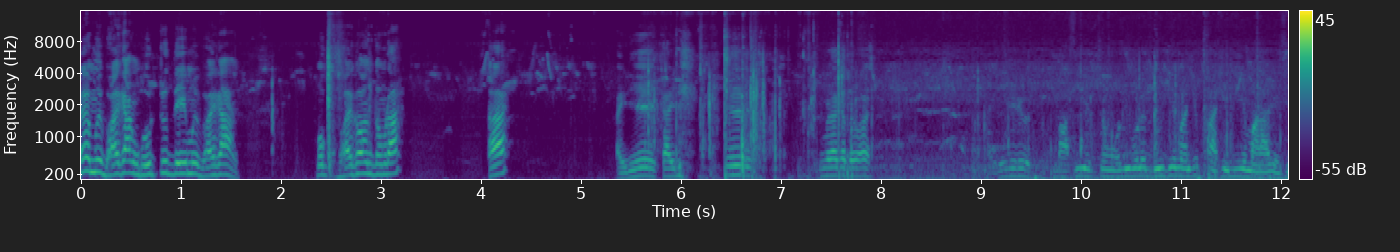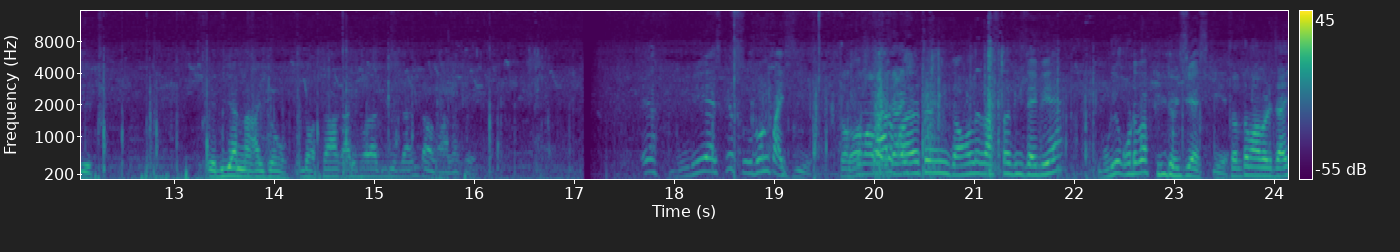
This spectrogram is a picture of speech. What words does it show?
এ, মুই ভয় খাং টুত দেই, মুই ভয় খাং। মোক ভয় খাওয়ান তোমরা? হ্যাঁ? কাই রে কাই রে? তোমরা কত ভয় মোদি বলে দুইটি মানুষ ফাঁসি দিয়ে মারা গেছে। এদিকে নাই তো দশ টাকা গাড়ি ভাড়া দিয়ে যান তা ভালো করে এ আজকে চোদন পাইছি। চল তো মা দশটার বাড়ি যাই। ভয়ে তো এই জঙ্গলের রাস্তা দিয়ে যাইবে। বুড়িয়ে কোটে বা ফিট হয়েছে আজকে। চল তো মা বাড়ি যাই।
